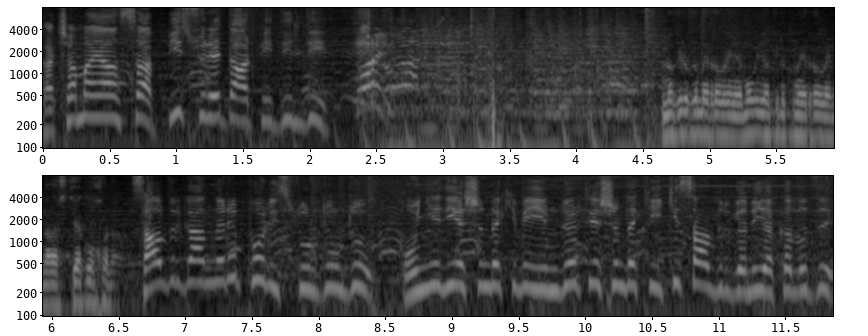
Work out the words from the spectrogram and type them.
Kaçamayansa bir süre darp edildi. No quiero que me roben el móvil, no quiero que me roben nada, estoy acojonado. Saldırganları polis durdurdu. 17 yaşındaki ve 24 yaşındaki iki saldırganı yakaladı.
